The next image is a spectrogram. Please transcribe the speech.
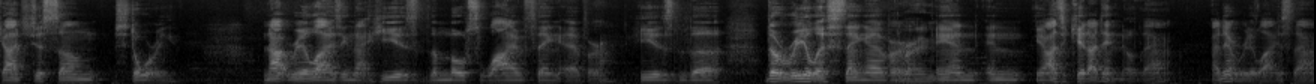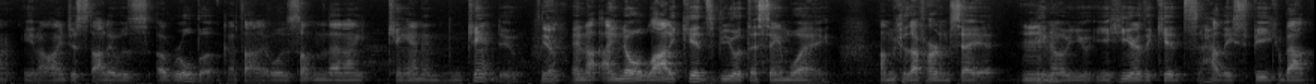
God's just some story. Not realizing that he is the most live thing ever. He is the the realest thing ever. Right. And and you know, as a kid I didn't know that. I didn't realize that. You know, I just thought it was a rule book. I thought it was something that I can and can't do. Yep. And I know a lot of kids view it the same way, um, because I've heard them say it. You Mhm. know, you you hear the kids how they speak about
